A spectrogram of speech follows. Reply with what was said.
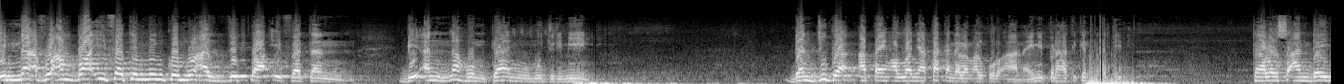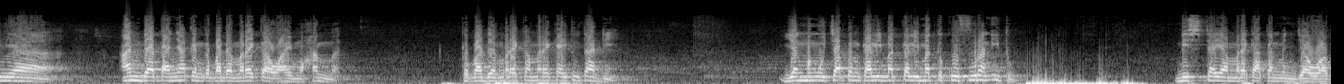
Inna'fu an ta'ifatin minkum nu'adzib ta'ifatan Bi'annahum kanu mujrimin Dan juga apa yang Allah nyatakan dalam Al-Quran. Nah, Ini perhatikan tadi Kalau seandainya Anda tanyakan kepada mereka Wahai Muhammad kepada mereka-mereka itu tadi yang mengucapkan kalimat-kalimat kekufuran itu, niscaya mereka akan menjawab,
